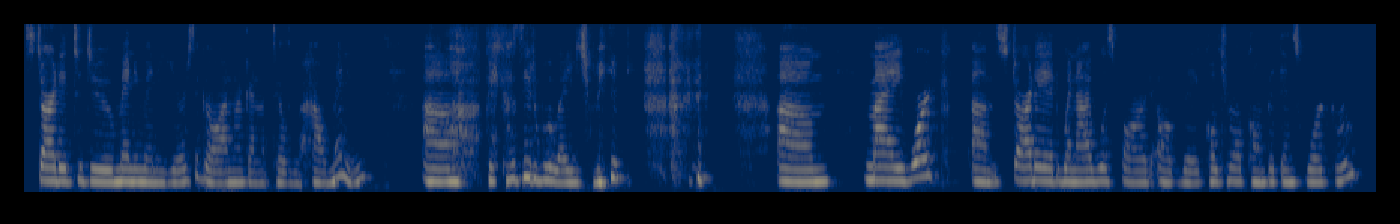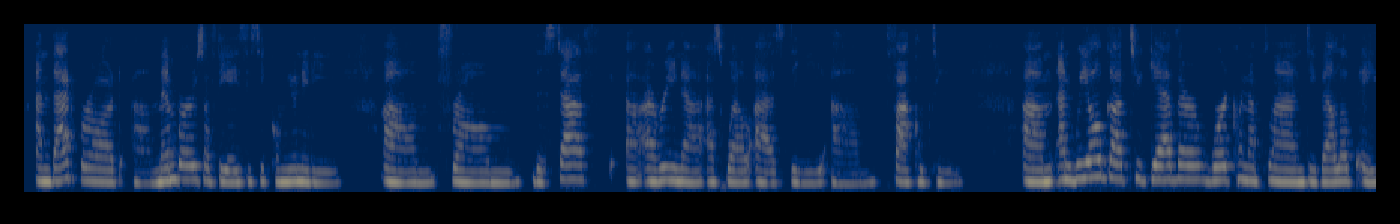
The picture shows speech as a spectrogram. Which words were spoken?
started to do many, many years ago. I'm not going to tell you how many uh, because it will age me. um, my work um, started when I was part of the cultural competence work group, and that brought uh, members of the ACC community um, from the staff uh, arena as well as the um, faculty. Um, and we all got together, work on a plan, develop a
